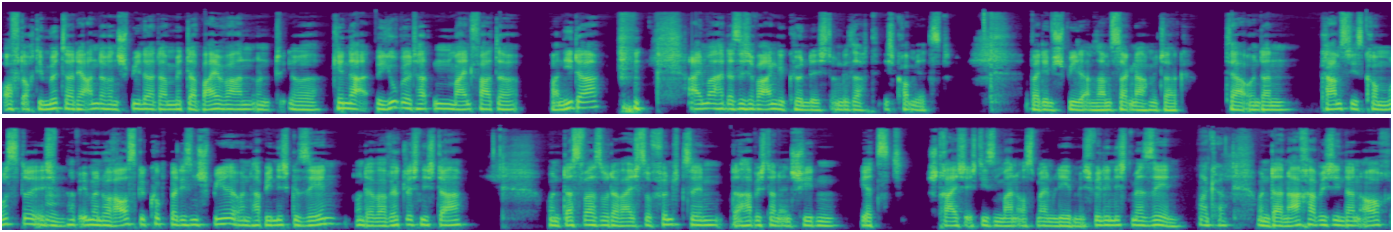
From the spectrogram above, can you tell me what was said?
oft auch die Mütter der anderen Spieler da mit dabei waren und ihre Kinder bejubelt hatten. Mein Vater war nie da. Einmal hat er sich aber angekündigt und gesagt, ich komme jetzt bei dem Spiel am Samstagnachmittag. Tja, und dann kam es, wie es kommen musste. Ich mhm. habe immer nur rausgeguckt bei diesem Spiel und habe ihn nicht gesehen und er war wirklich nicht da. Und das war so, da war ich so 15, da habe ich dann entschieden, jetzt streiche ich diesen Mann aus meinem Leben. Ich will ihn nicht mehr sehen. Okay. Und danach habe ich ihn dann auch,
